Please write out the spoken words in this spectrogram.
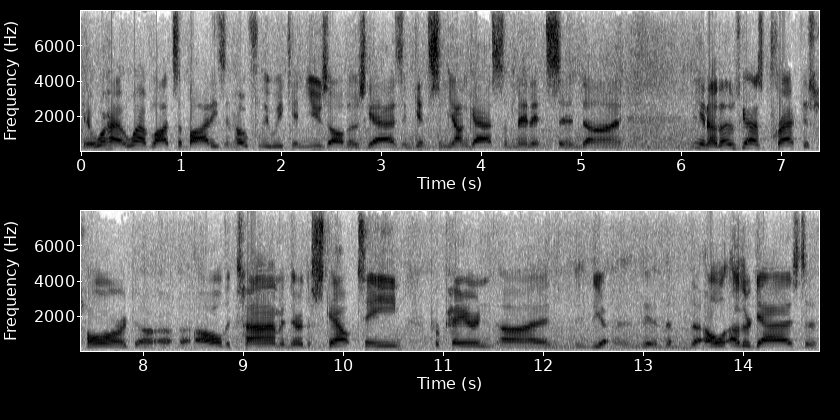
you know, we'll have, we'll have lots of bodies, and hopefully we can use all those guys and get some young guys some minutes. And, uh, you know, those guys practice hard uh, uh, all the time, and they're the scout team preparing uh, the, the, the, the other guys to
